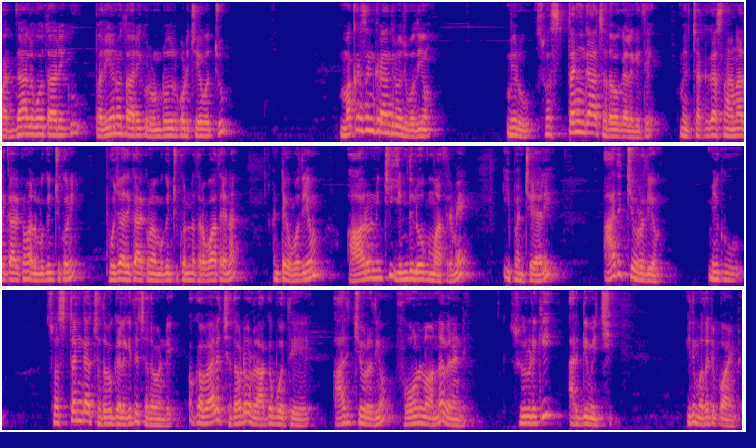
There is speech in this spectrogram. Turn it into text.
పద్నాలుగో తారీఖు పదిహేనో తారీఖు రెండు రోజులు కూడా చేయవచ్చు. మకర సంక్రాంతి రోజు ఉదయం మీరు స్పష్టంగా చదవగలిగితే మీరు చక్కగా స్నానాది కార్యక్రమాలు ముగించుకొని పూజాది కార్యక్రమాలు ముగించుకున్న తర్వాతైనా అంటే ఉదయం ఆరు నుంచి ఎనిమిది లోపు మాత్రమే ఈ పని చేయాలి. ఆదిత్య హృదయం మీకు స్పష్టంగా చదవగలిగితే చదవండి. ఒకవేళ చదవడం రాకపోతే ఆదిత్య హృదయం ఫోన్లో అన్న వినండి. సూర్యుడికి అర్ఘ్యం ఇచ్చి ఇది మొదటి పాయింట్.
